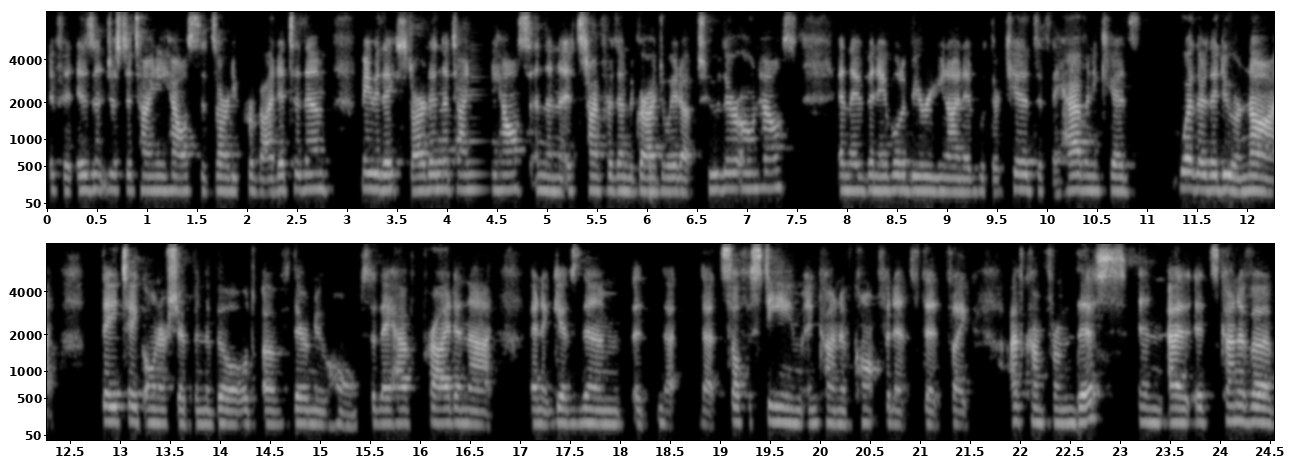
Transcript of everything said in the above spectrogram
If it isn't just a tiny house that's already provided to them, maybe they start in the tiny house and then it's time for them to graduate up to their own house and they've been able to be reunited with their kids if they have any kids, whether they do or not they take ownership in the build of their new home. So they have pride in that, and it gives them a, that that self-esteem and kind of confidence that like i've come from this and I, it's kind of a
